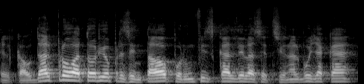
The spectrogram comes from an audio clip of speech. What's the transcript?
El caudal probatorio presentado por un fiscal de la seccional Boyacá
